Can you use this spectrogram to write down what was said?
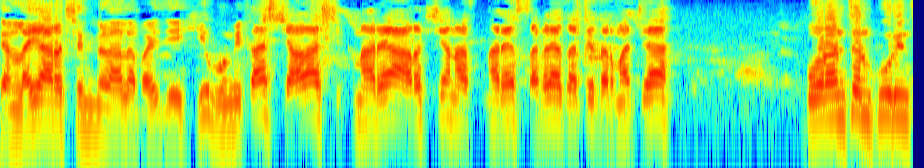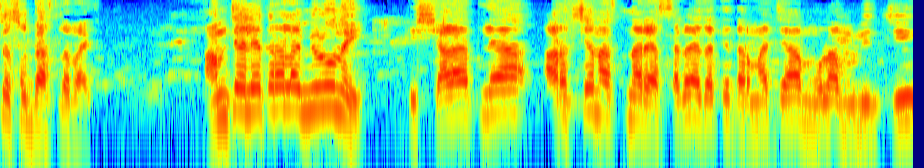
त्यांनाही आरक्षण मिळालं पाहिजे. ही भूमिका शाळा शिकणाऱ्या आरक्षण असणाऱ्या सगळ्या जाती धर्माच्या पोरांचं आणि पोरींचं सुद्धा असलं पाहिजे. आमच्या लेकराला मिळू नये ही शाळातल्या आरक्षण असणाऱ्या सगळ्या जाती धर्माच्या मुला मुलींची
